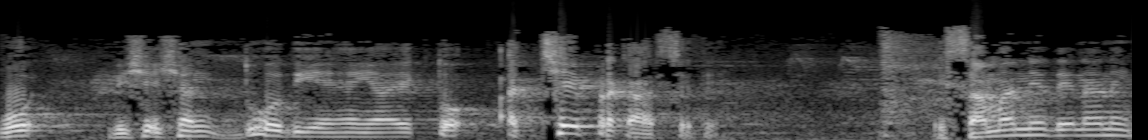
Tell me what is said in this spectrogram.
वो विशेषण दो दिए हैं यहाँ एक तो अच्छे प्रकार से दे। सामान्य देना नहीं।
